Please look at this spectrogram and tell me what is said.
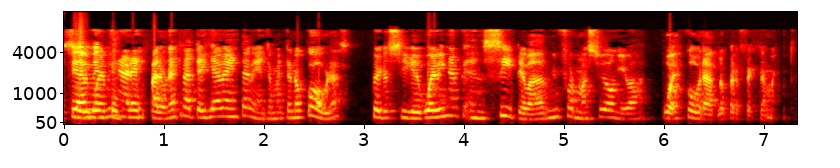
si el webinar es para una estrategia de venta, evidentemente no cobras, pero si el webinar en sí te va a dar una información y vas, puedes cobrarlo perfectamente.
